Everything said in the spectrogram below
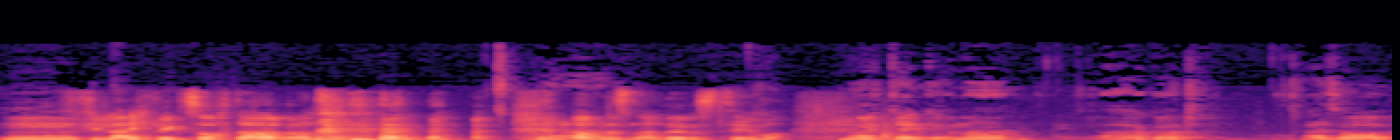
Mhm. Vielleicht liegt es auch daran. ja. Aber das ist ein anderes Thema. Nur ich denke immer, oh Gott, also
